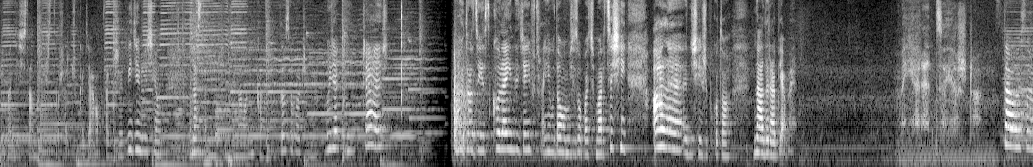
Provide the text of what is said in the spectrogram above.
i będzie się tam też troszeczkę działo. Także widzimy się w następnym filmie na moim kanale. Do zobaczenia. Buziaki, cześć! Moi drodzy, jest kolejny dzień, w którym nie udało mi się złapać Marcysi, ale dzisiaj szybko to nadrabiamy. Myję ręce jeszcze. Stały sobie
